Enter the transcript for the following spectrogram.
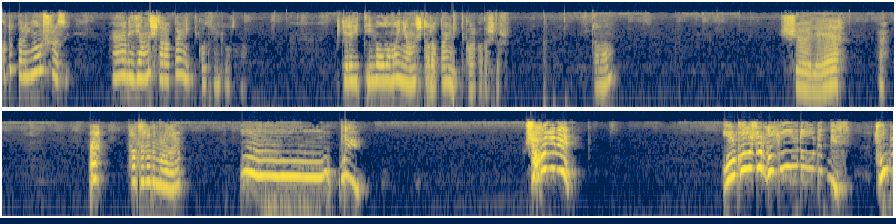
Kutupların yolu şurası. Ha biz yanlış taraftan gittik az önce o zaman. Bir kere gittiğinde o zaman yanlış taraftan gittik arkadaşlar. Tamam. Şöyle. Heh. Heh, hatırladım buraları. Uy. Şaka gibi. Arkadaşlar nasıl öldük biz? Çok mu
